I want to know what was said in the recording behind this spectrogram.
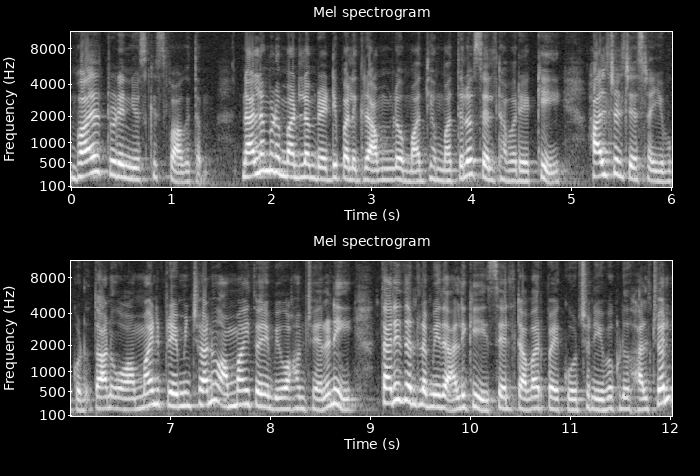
భారత్ టుడే న్యూస్కి స్వాగతం. నల్లమూడు మండలం రెడ్డిపల్లి గ్రామంలో మద్యం మత్తులో సెల్ టవర్ ఎక్కి హల్చల్ చేసిన యువకుడు. తాను ఓ అమ్మాయిని ప్రేమించాను. అమ్మాయితోనే వివాహం చేయాలని తల్లిదండ్రుల మీద అలిగి సెల్ టవర్పై కూర్చుని యువకుడు హల్చల్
